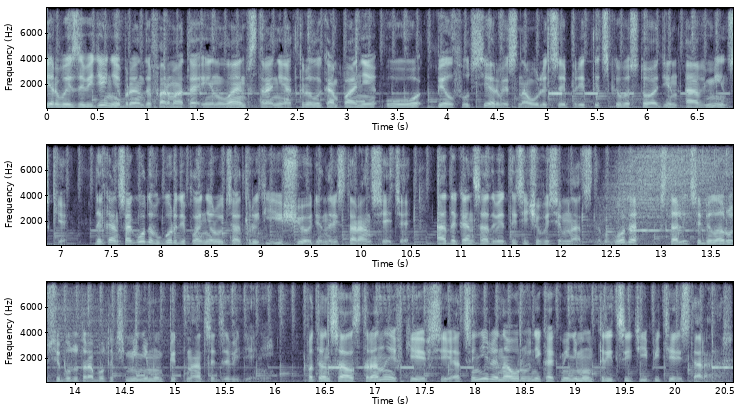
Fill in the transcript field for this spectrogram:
Первое заведение бренда формата inline в стране открыла компания ООО «Белфуд Сервис» на улице Притыцкого, 101А в Минске. До конца года в городе планируется открыть еще один ресторан сети, а до конца 2018 года в столице Беларуси будут работать минимум 15 заведений. Потенциал страны в KFC оценили на уровне как минимум 35 ресторанов.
